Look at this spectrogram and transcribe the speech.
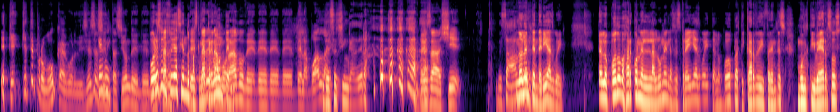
¿Qué, qué te provoca, Gordis? Esa sensación de, de- Por de eso lo estar- estoy haciendo, de para que me estar pregunten. enamorado de, de, de, de, de la Light, De esa güey. chingadera. De esa shit. De esa No lo entenderías, güey. Te lo puedo bajar con el- la luna y las estrellas, güey. Te lo puedo platicar de diferentes multiversos.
